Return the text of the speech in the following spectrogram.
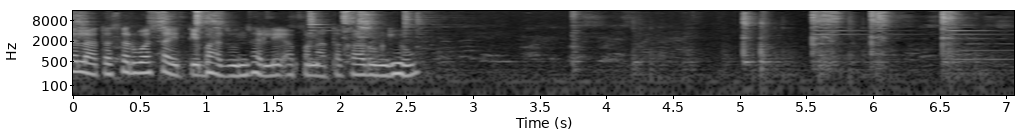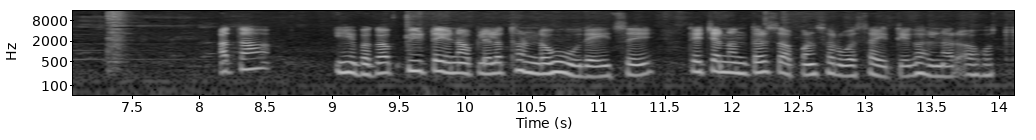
चला आता सर्व साहित्य भाजून झाले. आपण आता काढून घेऊ. आता हे बघा पीठ आहे ना आपल्याला थंड होऊ द्यायचं आहे त्याच्यानंतरच आपण सर्व साहित्य घालणार आहोत.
